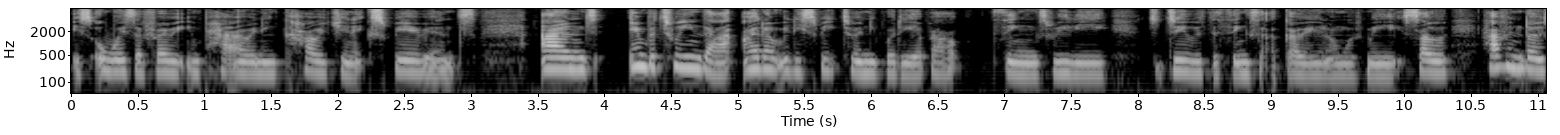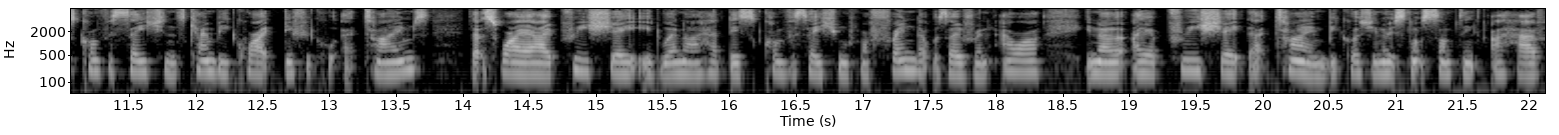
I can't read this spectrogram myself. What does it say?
it's always a very empowering, encouraging experience. And in between that, I don't really speak to anybody about things really to do with the things that are going on with me. So having those conversations can be quite difficult at times. That's why I appreciated when I had this conversation with my friend that was over an hour. You know, I appreciate that time because, you know, it's not something I have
